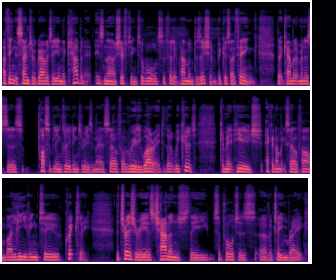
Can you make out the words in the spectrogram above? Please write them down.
I think the centre of gravity in the cabinet is now shifting towards the Philip Hammond position because I think that cabinet ministers, possibly including Theresa May herself, are really worried that we could commit huge economic self harm by leaving too quickly. The Treasury has challenged the supporters of a clean break,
